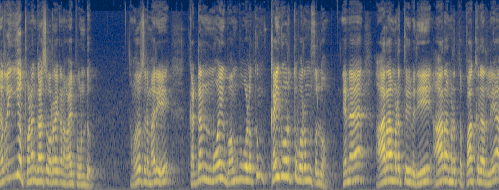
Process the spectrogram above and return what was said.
நிறைய பணம் காசு வர்றதுக்கான வாய்ப்பு உண்டு. நம்ம சொன்ன மாதிரி கடன் நோய் வம்புகளுக்கும் கைகோர்த்து வரும்னு சொல்லுவோம். ஏன்னா ஆறாம் இடத்ததிபதி ஆறாம் இடத்தை பார்க்குறாரு இல்லையா?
